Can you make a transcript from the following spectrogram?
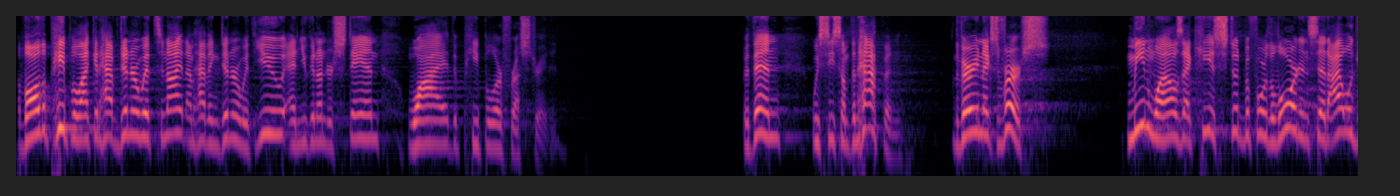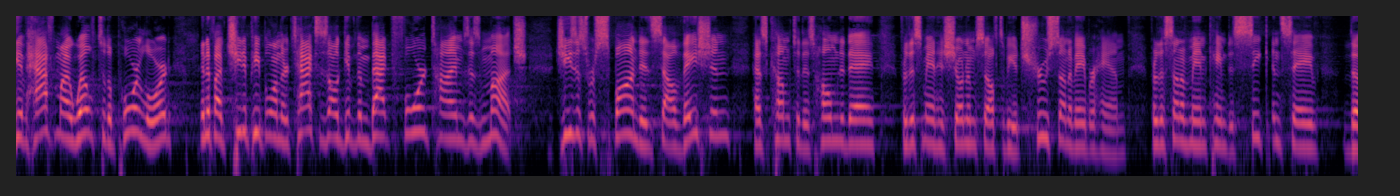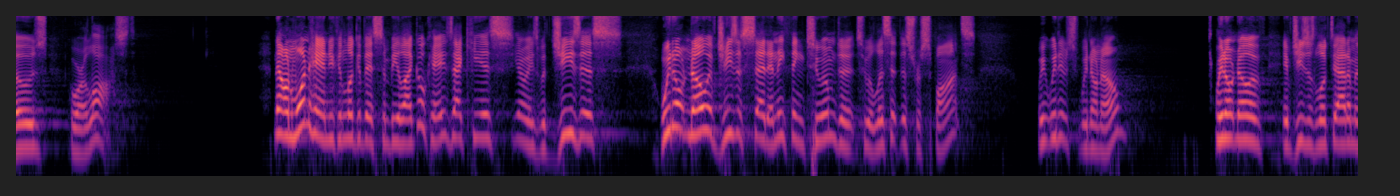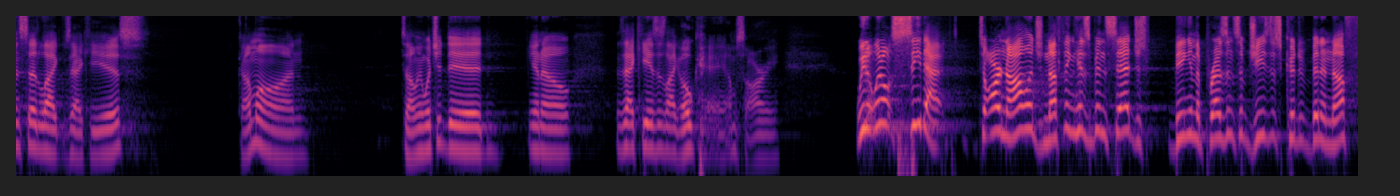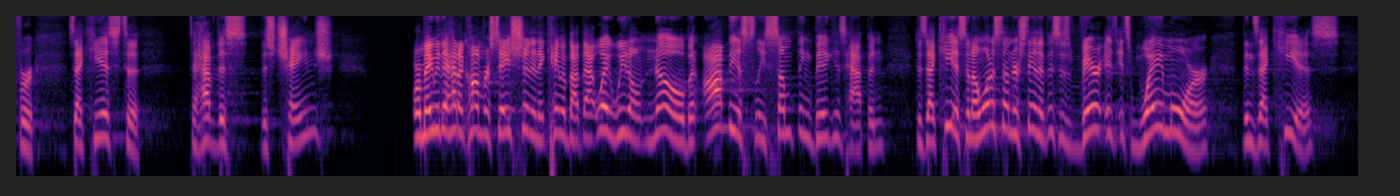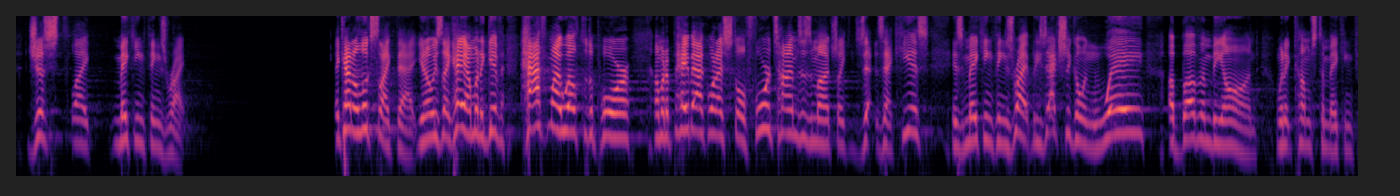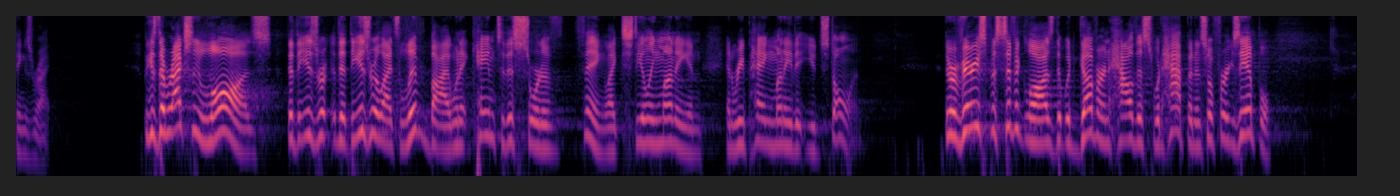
Of all the people I could have dinner with tonight, I'm having dinner with you, and you can understand why the people are frustrated. But then we see something happen. The very next verse. Meanwhile, Zacchaeus stood before the Lord and said, I will give half my wealth to the poor, Lord, and if I've cheated people on their taxes, I'll give them back four times as much. Jesus responded, Salvation has come to this home today, for this man has shown himself to be a true son of Abraham, for the Son of Man came to seek and save those who are lost. Now, on one hand, you can look at this and be like, okay, Zacchaeus, you know, he's with Jesus. We don't know if Jesus said anything to him to, to elicit this response. We, we, just, we don't know. We don't know if, if Jesus looked at him and said, like, Zacchaeus, come on, tell me what you did. You know, Zacchaeus is like, okay, I'm sorry. We don't, we don't see that. To our knowledge, nothing has been said. Just being in the presence of Jesus could have been enough for Zacchaeus to, to have this, this change. Or maybe they had a conversation and it came about that way. We don't know, but obviously something big has happened to Zacchaeus. And I want us to understand that this is very, it's way more than Zacchaeus just like making things right. It kind of looks like that. You know, he's like, hey, I'm going to give half my wealth to the poor. I'm going to pay back what I stole four times as much. Like Zacchaeus is making things right, but he's actually going way above and beyond when it comes to making things right. Because there were actually laws that the, Isra- that the Israelites lived by when it came to this sort of thing, like stealing money and, and repaying money that you'd stolen. There were very specific laws that would govern how this would happen. And so, for example,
